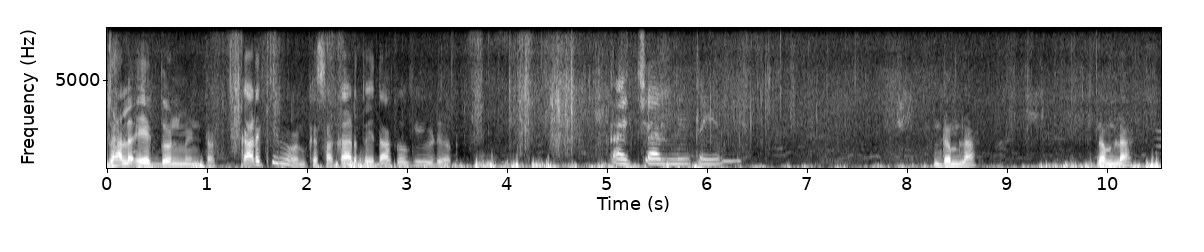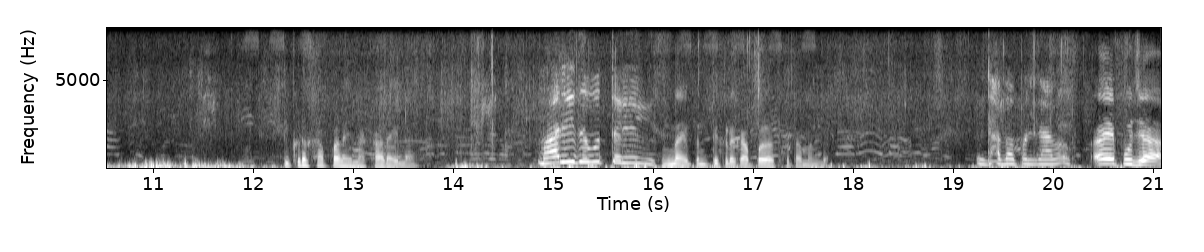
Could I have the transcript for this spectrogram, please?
झालं एक दोन मिनटं. काढ की रोहन कसा काढतोय दाखव की व्हिडिओ काय चार मिनिटं दमला? दमला? तिकडं का पळायला काढायला? मला नाही पण तिकडं का पळत होता म्हणलं. धाबा पण धाबा अय पूजा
